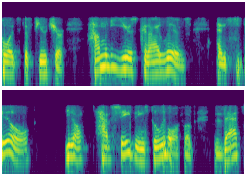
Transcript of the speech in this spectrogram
towards the future. How many years can I live and still, you know, have savings to live off of? That's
